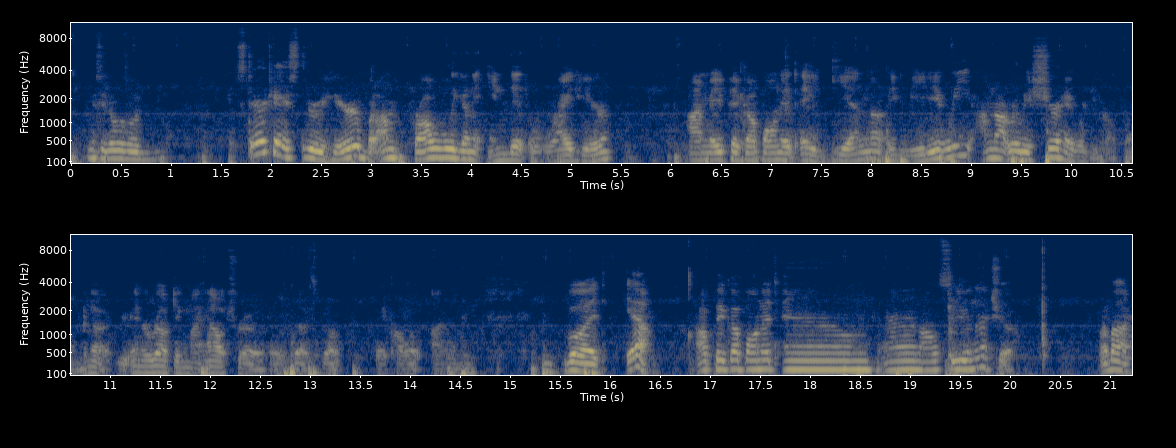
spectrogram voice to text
let me see. There was a staircase through here, but I'm probably gonna end it right here. I may pick up on it again immediately. I'm not really sure. Hey, where'd you come from? No, you're interrupting my outro, if that's what they call it. I don't know. But yeah, I'll pick up on it and and I'll see you in the next show. Bye bye.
